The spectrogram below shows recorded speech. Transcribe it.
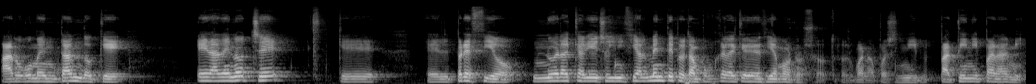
argumentando que era de noche, que el precio no era el que había hecho inicialmente, pero tampoco era el que decíamos nosotros. Bueno, pues ni para ti ni para mí.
